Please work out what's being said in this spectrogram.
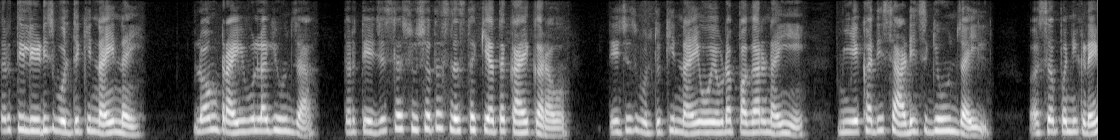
तर ती लेडीज बोलते की नाही नाही. लॉंग ड्राईव्हला घेऊन जा. तर तेजसला सुचतच नसतं की आता काय करावं. तेजस बोलतो की नाही ओ एवढा पगार नाही आहे मी एखादी साडीच घेऊन जाईल. असं पण इकडे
